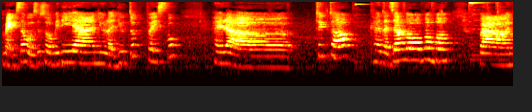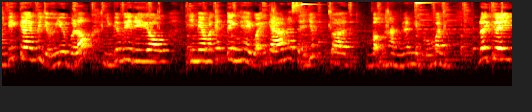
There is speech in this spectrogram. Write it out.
mạng xã hội social media như là youtube facebook hay là tiktok hay là zalo vân vân. Và những cái kênh ví dụ như blog những cái video email marketing hay quảng cáo nó sẽ giúp uh, vận hành doanh nghiệp của mình. Đôi khi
